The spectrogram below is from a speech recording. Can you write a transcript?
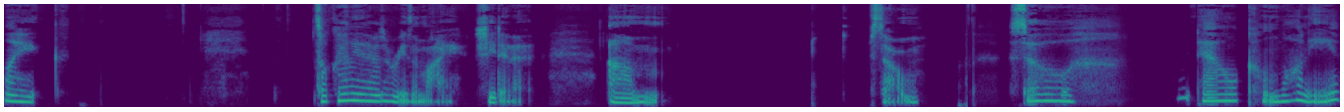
Like, so clearly there's a reason why she did it. Um, so, so now, Kalani,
